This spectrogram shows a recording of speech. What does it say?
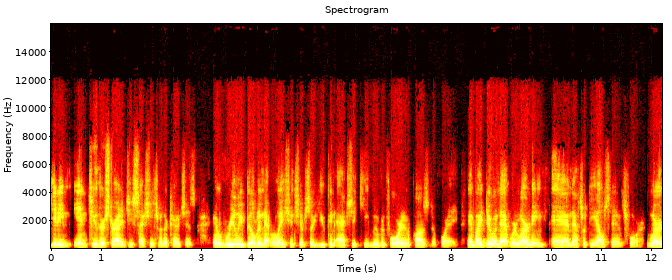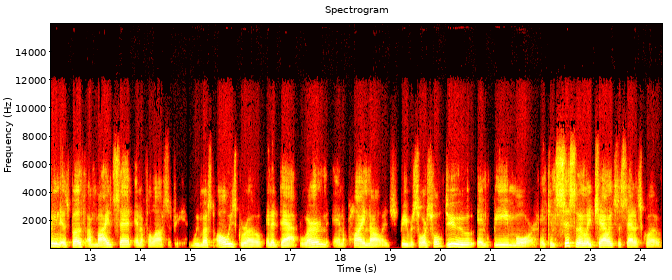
getting into their strategy sessions with their coaches and really building that relationship so you can actually keep moving forward in a positive way. And by doing that, we're learning, and that's what the L stands for. Learning is both a mindset and a philosophy. We must always grow and adapt, learn and apply knowledge, be resourceful, do and be more, and consistently challenge the status quo.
